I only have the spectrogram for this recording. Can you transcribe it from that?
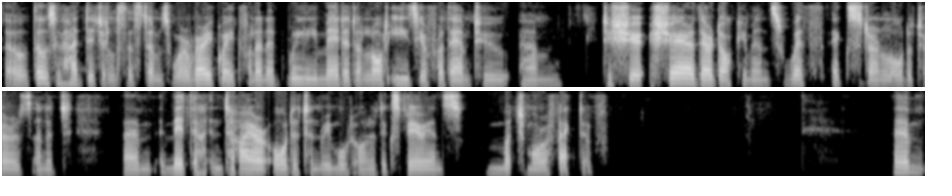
So those who had digital systems were very grateful, and it really made it a lot easier for them to um, to share share their documents with external auditors, and it, um, made the entire audit and remote audit experience much more effective. Um,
